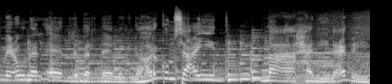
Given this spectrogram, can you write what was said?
تستمعون الآن لبرنامج نهاركم سعيد مع حنين عبيد.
